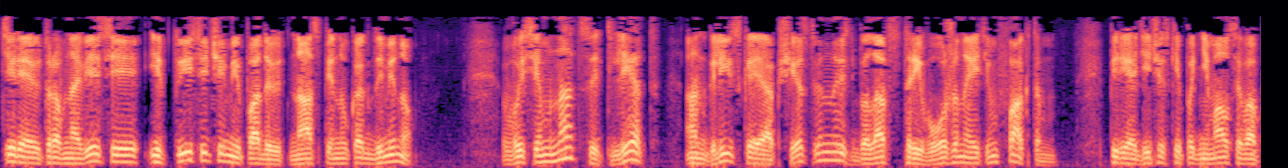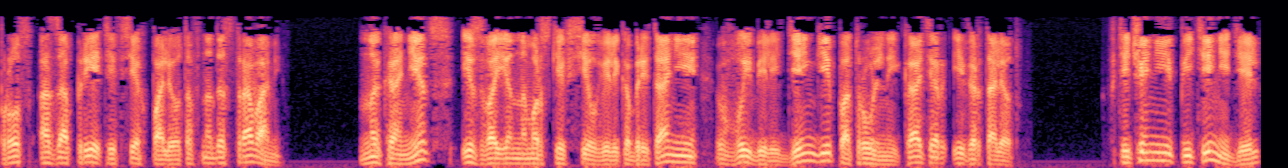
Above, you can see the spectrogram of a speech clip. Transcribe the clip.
теряют равновесие и тысячами падают на спину как домино. 18 лет английская общественность была встревожена этим фактом. Периодически поднимался вопрос о запрете всех полетов над островами. Наконец, из военно-морских сил Великобритании выбили деньги, патрульный катер и вертолет. В течение пяти недель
